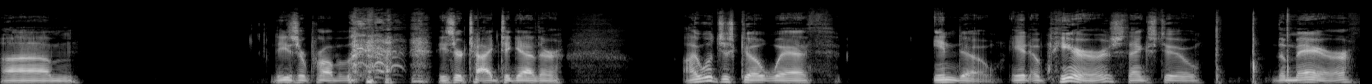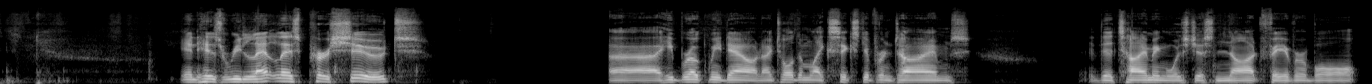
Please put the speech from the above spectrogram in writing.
Um, these are probably these are tied together. I will just go with Indo. It appears, thanks to the mayor in his relentless pursuit, uh, he broke me down. I told him like six different times the timing was just not favorable.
